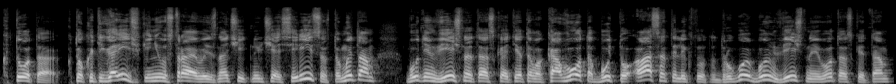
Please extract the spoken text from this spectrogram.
кто-то, кто категорически не устраивает значительную часть сирийцев, то мы там будем вечно, так сказать, этого кого-то, будь то Асад или кто-то другой, будем вечно его, так сказать, там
